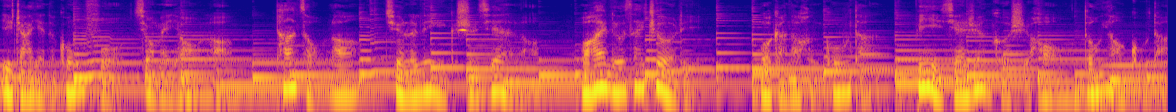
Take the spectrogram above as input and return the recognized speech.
一眨眼的功夫就没有了。他走了，去了另一个世界了。我还留在这里，我感到很孤单，比以前任何时候都要孤单。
